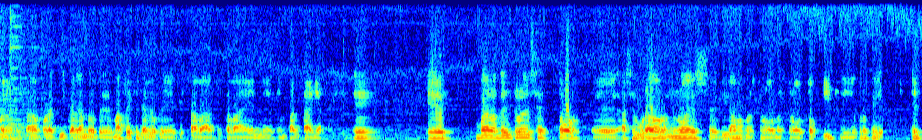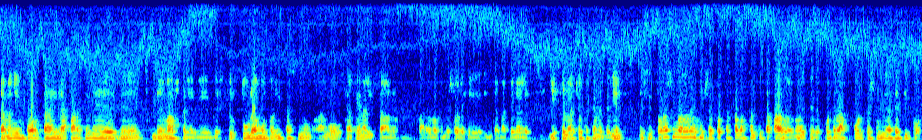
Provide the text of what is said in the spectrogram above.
Bueno, estaba por aquí cargando de Mafre, que ya veo que, estaba, que estaba en, pantalla. Eh, eh, bueno, dentro del sector eh, asegurador no es, digamos, nuestro, nuestro top pick. Yo creo que el tamaño importa y la parte de, de, de estructura mutualista, ha sido algo que ha penalizado para los inversores internacionales. Y es que lo ha hecho especialmente bien. El sector asegurador es un sector que está bastante tapado, ¿no? Y que después de las fuertes subidas de tipo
